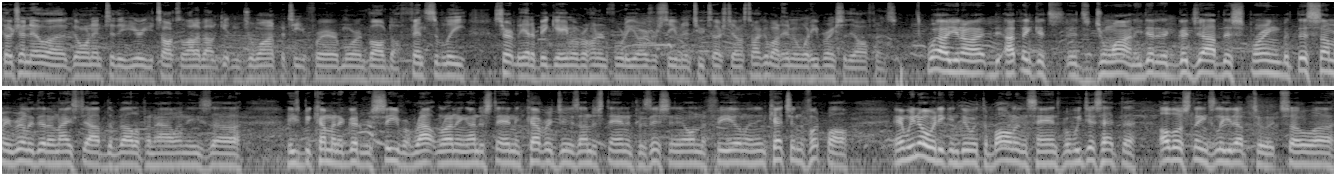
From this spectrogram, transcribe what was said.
Coach, I know uh, going into the year you talked a lot about getting Juwan Petit Frere more involved offensively. Certainly had a big game, over 140 yards receiving and two touchdowns. Talk about him and what he brings to the offense. Well, you know, I, I think it's it's Juwan. He did a good job this spring, but this summer he really did a nice job developing Allen. He's uh, he's becoming a good receiver, route running, understanding coverages, understanding positioning on the field, and then catching the football. And we know what he can do with the ball in his hands, but we just had to all those things lead up to it. So uh,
